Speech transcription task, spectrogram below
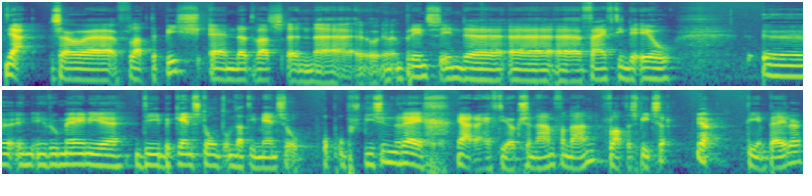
Ja, zo Vlad de Piche. En dat was een, een prins in de eh, eh, 15e eeuw eh, in, in Roemenië... die bekend stond omdat hij mensen op, op, op spiezen reeg. Ja, daar heeft hij ook zijn naam vandaan. Vlad de Spitzer, Ja. die Impaler.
